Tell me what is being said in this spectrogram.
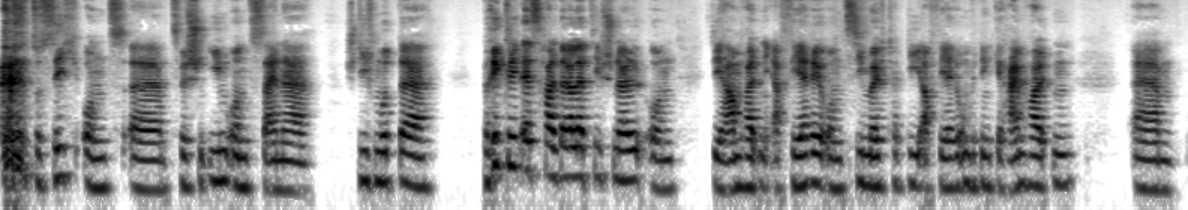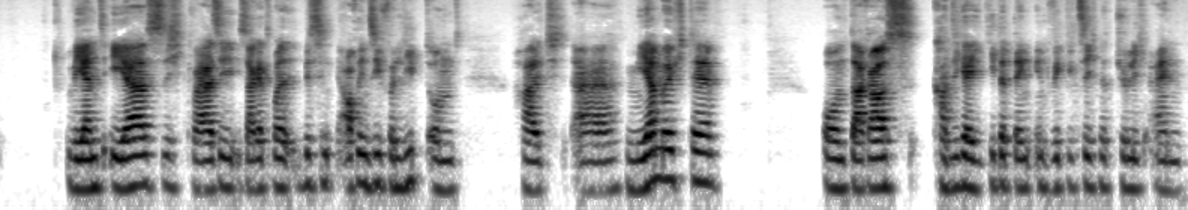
zu sich und äh, zwischen ihm und seiner Stiefmutter prickelt es halt relativ schnell und die haben halt eine Affäre und sie möchte halt die Affäre unbedingt geheim halten, ähm, während er sich quasi, ich sage jetzt mal, ein bisschen auch in sie verliebt und halt äh, mehr möchte. Und daraus kann sich ja jeder denken, entwickelt sich natürlich ein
